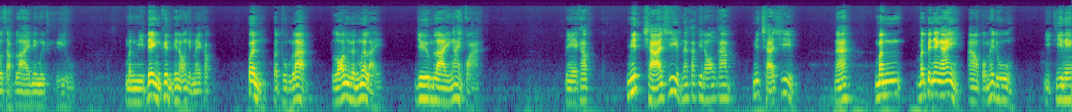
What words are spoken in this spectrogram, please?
รศัพท์ไลน์ในมือถืออยู่ มันมีเด้งขึ้นพี่น้องเห็นไหมครับ เปิ้ลปทุมราชร้อนเงินเมื่อไหร่ ยืมไลน์ง่ายกว่าเป็นไงครับ มิจฉาชีพนะครับ พี่น้องครับ มิจฉาชีพนะ มันมันเป็นยังไงอ้าวผมให้ดู อีกทีนึง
